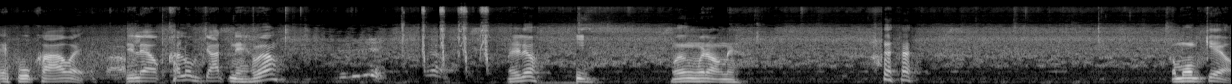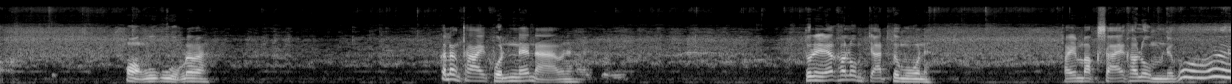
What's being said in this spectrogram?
ไอ้ผูกขาไว้นี่แล้วขลุมจัดนี่เบิ่งไปเร็วนี่มึงไม่ลองเนี่ยกระมอมแก้วห้องอูกๆเลยปะกำลังทายขนแน่หนามันยตัวนี้แล้วเขาล่มจัดตัวหมูเนี่ยไฟ หมักสายเขาล่มเนี่ยโอ้ย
